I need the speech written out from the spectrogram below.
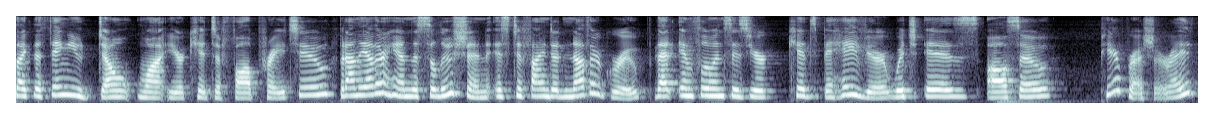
like the thing you don't want your kid to fall prey to. But on the other hand, the solution is to find another group that influences your kid's behavior, which is also peer pressure, right?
